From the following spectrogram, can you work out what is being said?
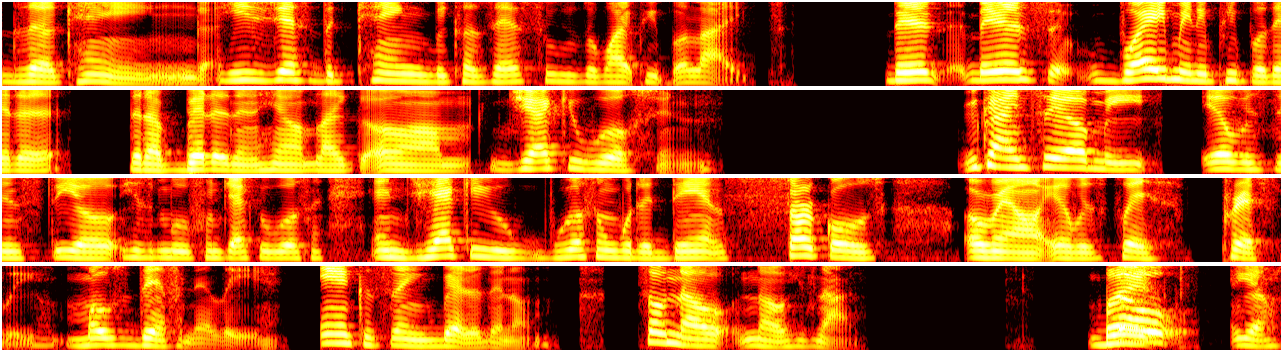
the king. He's just the king because that's who the white people liked. There there's way many people that are that are better than him, like um Jackie Wilson. You can't tell me Elvis didn't steal his move from Jackie Wilson, and Jackie Wilson would have danced circles around Elvis Presley, most definitely, and could sing better than him. So no, no, he's not. But so, yeah,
